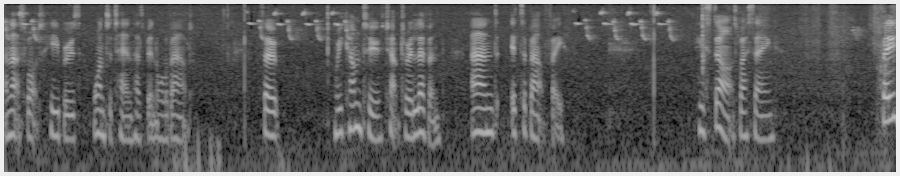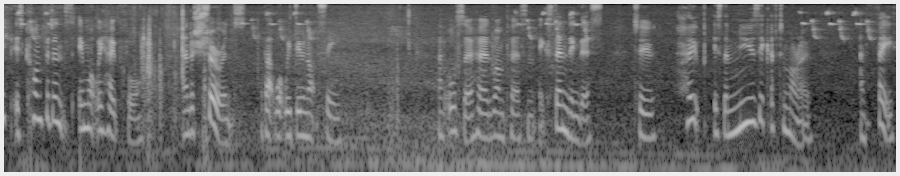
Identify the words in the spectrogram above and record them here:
and that's what Hebrews 1 to 10 has been all about. So we come to chapter 11, and it's about faith. He starts by saying, Faith is confidence in what we hope for and assurance about what we do not see. I've also heard one person extending this to hope is the music of tomorrow and faith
